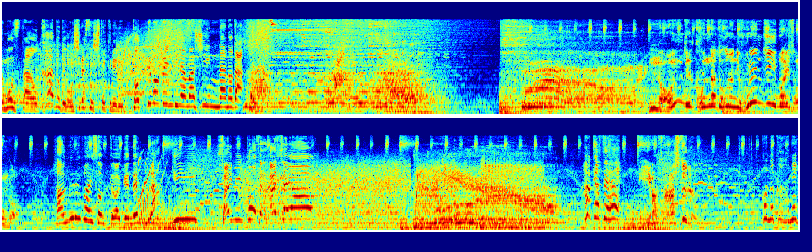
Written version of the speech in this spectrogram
るモンスターをカードでお知らせしてくれるとっても便利なマシンなのだ。なんでこんなところにフレンジーバイソンが？はぐれバイソンってわけね。ラッキー。催眠光線発射よ！博士！今探してる！この子お願い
